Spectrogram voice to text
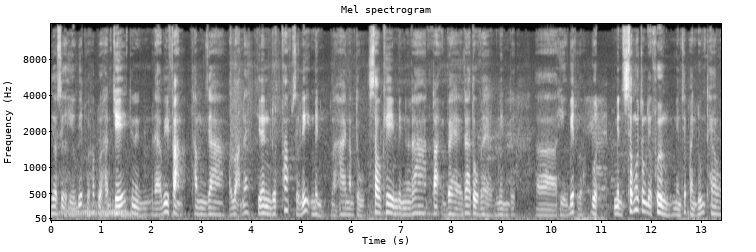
do sự hiểu biết về pháp luật hạn chế cho nên đã vi phạm tham gia bạo loạn đấy. Cho nên luật pháp xử lý mình là 2 năm tù. Sau khi mình ra tại về ra tù về mình uh, hiểu biết về pháp luật, mình sống ở trong địa phương mình chấp hành đúng theo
